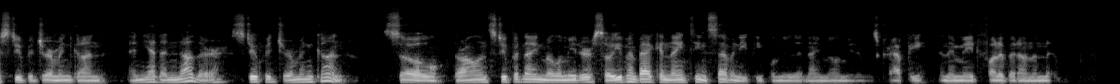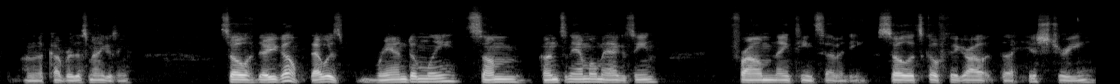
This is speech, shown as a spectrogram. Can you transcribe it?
stupid German gun, and yet another stupid German gun. So they're all in stupid nine millimeter. So even back in 1970, people knew that nine millimeter was crappy, and they made fun of it on the on the cover of this magazine. So there you go. That was randomly some Guns and Ammo magazine from 1970. So let's go figure out the history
